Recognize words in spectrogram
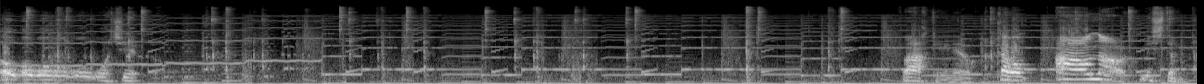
Oh, oh, oh, oh, oh, watch it. Fucking hell. Come on. Oh no, missed him.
